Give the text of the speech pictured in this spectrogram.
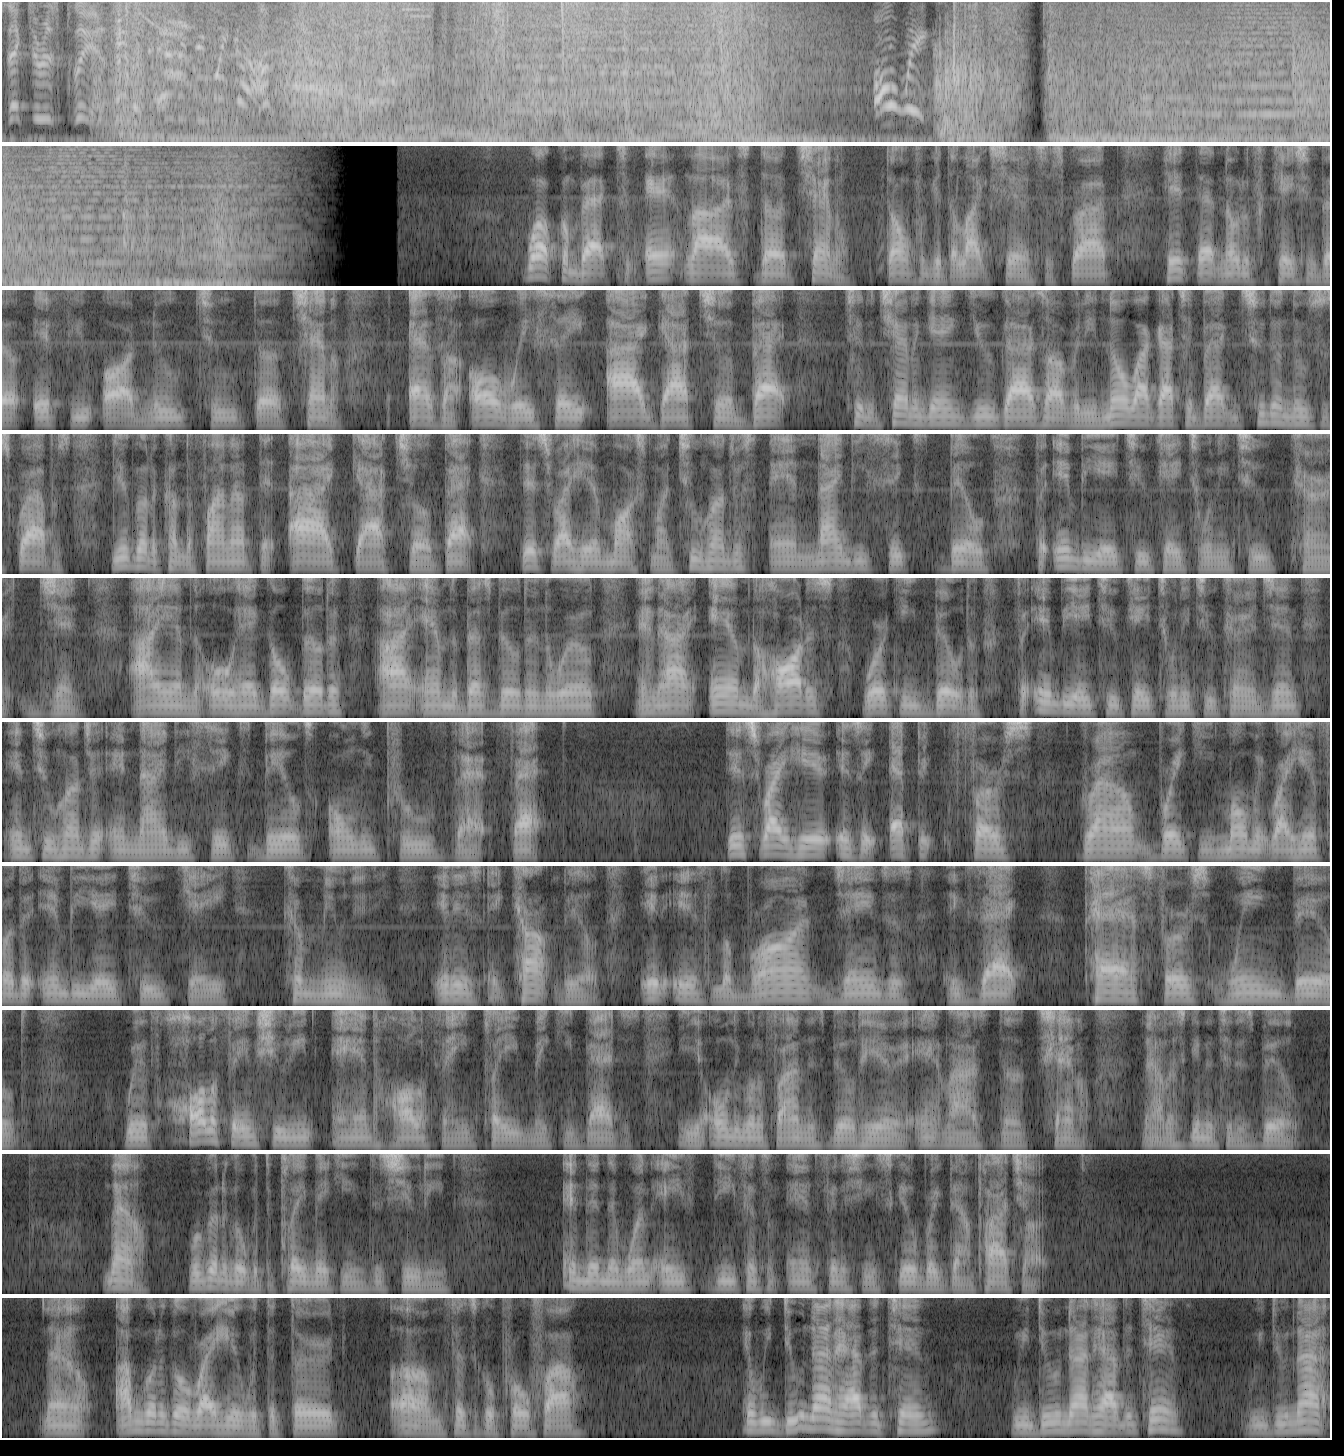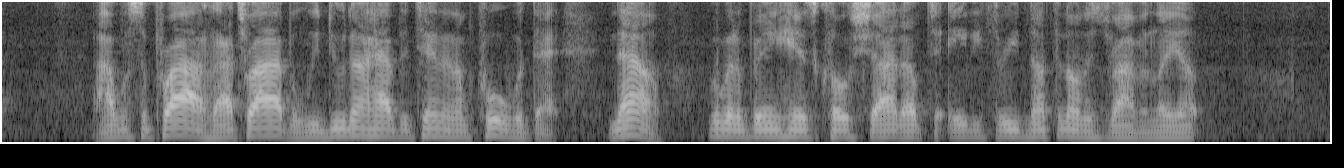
Sector is clear. Give us everything we got! Always! Welcome back to Ant Lives, the channel. Don't forget to like, share, and subscribe. Hit that notification bell if you are new to the channel. As I always say, I got your back. To the channel gang, you guys already know I got your back. And to the new subscribers, you're going to come to find out that I got your back. This right here marks my 296 build for NBA 2K22 current gen. I am the old head goat builder. I am the best builder in the world, and I am the hardest working builder for NBA 2K22 current gen. In 296 builds only prove that fact. This right here is a epic first groundbreaking moment right here for the NBA 2K community. It is a comp build. It is LeBron James's exact pass first wing build with Hall of Fame shooting and Hall of Fame playmaking badges. And you're only going to find this build here at Antlives the channel. Now let's get into this build. Now we're going to go with the playmaking, the shooting, and then the one eighth defensive and finishing skill breakdown pie chart. Now I'm going to go right here with the third um, physical profile. And we do not have the 10. We do not have the 10. We do not. I was surprised. I tried, but we do not have the 10, and I'm cool with that. Now, we're going to bring his close shot up to 83. Nothing on his driving layup.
